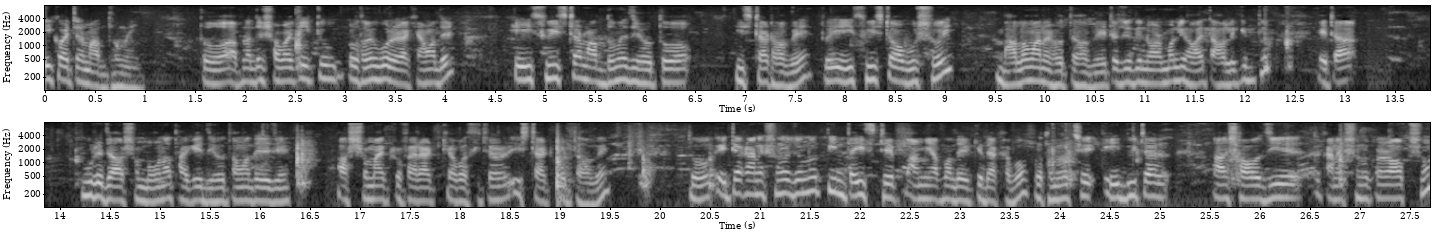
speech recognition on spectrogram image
এই কয়টার মাধ্যমেই। তো আপনাদের সবাইকে একটু প্রথমে বলে রাখি, আমাদের এই সুইচটার মাধ্যমে যেহেতু স্টার্ট হবে, তো এই সুইচটা অবশ্যই ভালো মানের হতে হবে। এটা যদি নর্মালি হয়, তাহলে কিন্তু এটা পুড়ে যাওয়ার সম্ভাবনা থাকে, যেহেতু আমাদের যে পাঁচশো মাইক্রোফ্যারাট ক্যাপাসিটার স্টার্ট করতে হবে। তো এইটা কানেকশনের জন্য তিনটা স্টেপ আমি আপনাদেরকে দেখাবো। প্রথমে হচ্ছে এই দুইটার সহজে কানেকশন করার অপশন।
